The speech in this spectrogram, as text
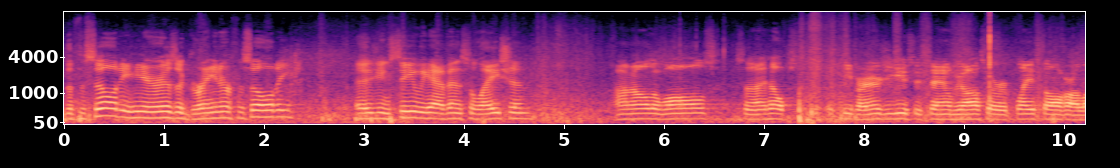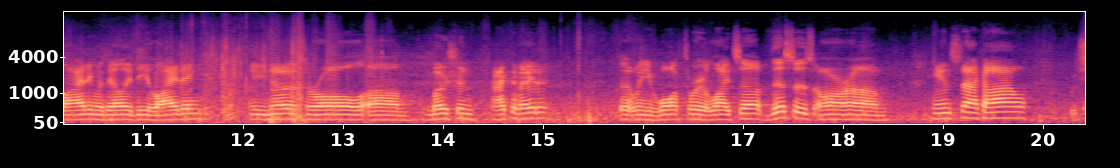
the facility here is a greener facility. As you can see, we have insulation on all the walls, so that helps keep our energy usage down. We also replaced all of our lighting with LED lighting. And you notice they're all um, motion activated, so that when you walk through, it lights up. This is our um, hand stack aisle. Which,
